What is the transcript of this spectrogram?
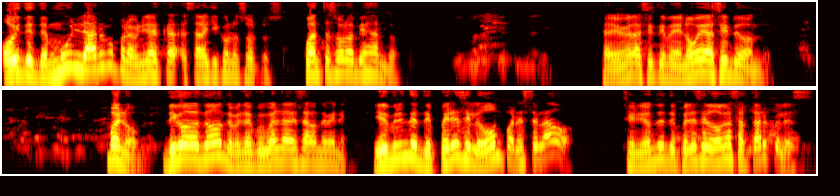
hoy desde muy largo para venir a estar aquí con nosotros. ¿Cuántas horas viajando? Salieron a las siete y media. No voy a decir de dónde. Bueno, digo de dónde. Pues igual nadie sabe dónde viene. Ellos vienen desde Pérez Celedón para este lado. Se vinieron desde Pérez Celedón hasta Tárcoles.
